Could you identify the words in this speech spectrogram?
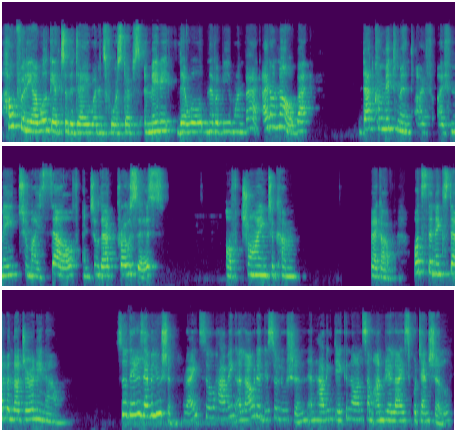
hopefully, I will get to the day when it's four steps and maybe there will never be one back. I don't know. But that commitment I've, I've made to myself and to that process of trying to come back up what's the next step in that journey now? So there is evolution, right? So having allowed a dissolution and having taken on some unrealized potential,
